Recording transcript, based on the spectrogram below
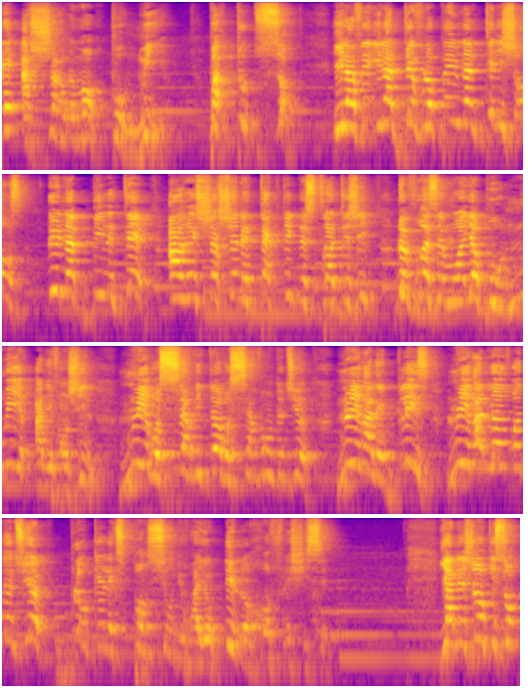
et acharnement pour nuire, par toutes sortes. Il, il a développé une intelligence, une habileté à rechercher des tactiques, des stratégies, de voies et moyens pour nuire à l'évangile, nuire aux serviteurs, aux servants de Dieu, nuire à l'église, nuire à l'œuvre de Dieu, bloquer l'expansion du royaume. Il réfléchissait. Il y a des gens qui sont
